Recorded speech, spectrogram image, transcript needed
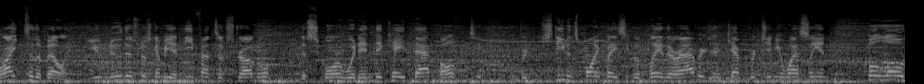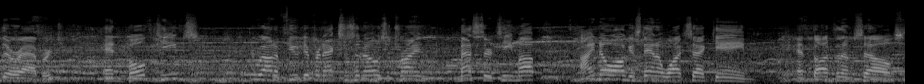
right to the billing. You knew this was going to be a defensive struggle. The score would indicate that. Both Stevens Point basically played their average and kept Virginia Wesleyan below their average. And both teams threw out a few different X's and O's to try and mess their team up. I know Augustana watched that game and thought to themselves,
